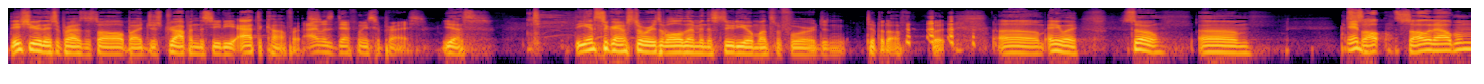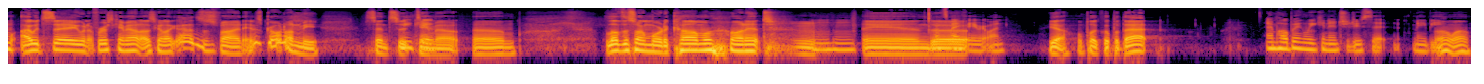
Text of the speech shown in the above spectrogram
This year they surprised us all by just dropping the CD at the conference. I was definitely surprised. yes. The Instagram stories of all of them in the studio months before didn't tip it off. But um, anyway, so um, And- sol- solid album. I would say when it first came out, I was kind of like, "Oh, this is fine," and it's grown on me since it Me too. came out. Um, love the song "More to Come" on it, Mm. and That's uh, my favorite one. Yeah, we'll play a clip of that. I'm hoping we can introduce it maybe Oh wow,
